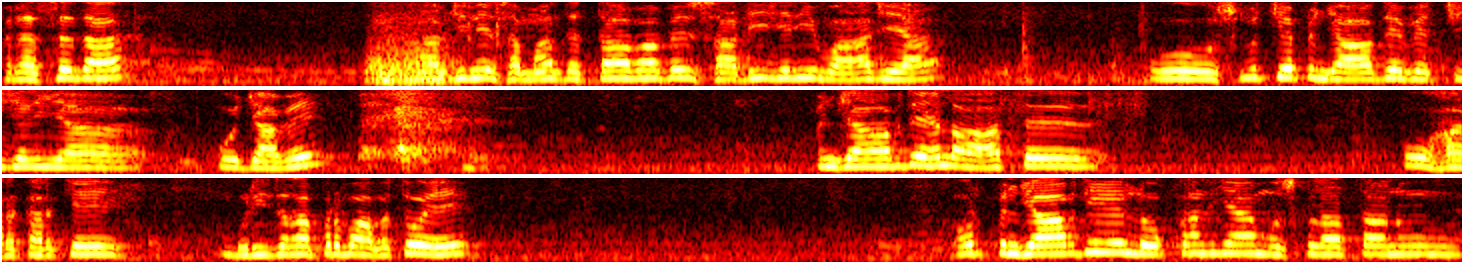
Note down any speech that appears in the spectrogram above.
ਪ੍ਰੈਸ ਦਾ, ਆਪ ਜੀ ਨੇ ਸਮਾਂ ਦਿੱਤਾ ਵਾ ਵੀ ਸਾਡੀ ਜਿਹੜੀ ਆਵਾਜ਼ ਆ, ਉਹ ਸਮੁੱਚੇ ਪੰਜਾਬ ਦੇ ਵਿੱਚ ਜਿਹੜੀ ਆ, ਉਹ ਜਾਵੇ। ਪੰਜਾਬ ਦੇ ਹਾਲਾਤ ਉਹ ਹਰ ਕਰਕੇ ਬੁਰੀ ਤਰ੍ਹਾਂ ਪ੍ਰਭਾਵਿਤ ਹੋਏ। ਔਰ ਪੰਜਾਬ ਦੇ ਲੋਕਾਂ ਦੀਆਂ ਮੁਸ਼ਕਲਾਤਾਂ ਨੂੰ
